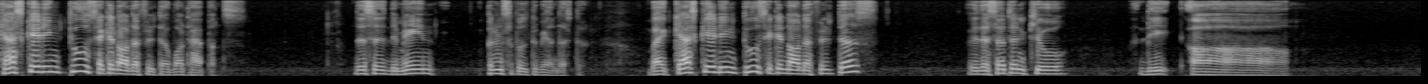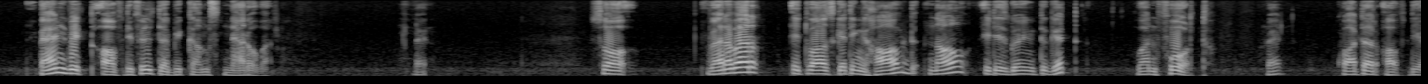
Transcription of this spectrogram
cascading to second order filter what happens? This is the main principle to be understood. By cascading two second order filters with a certain Q, the uh, bandwidth of the filter becomes narrower. Right. So, wherever it was getting halved now it is going to get one fourth right quarter of the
